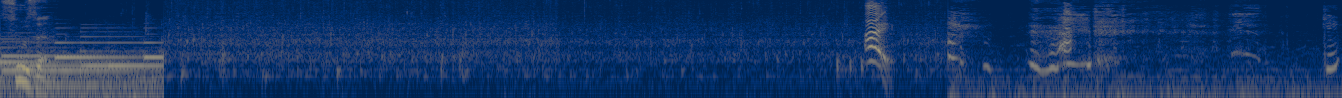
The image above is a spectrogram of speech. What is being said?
Susan. Hey! okay.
